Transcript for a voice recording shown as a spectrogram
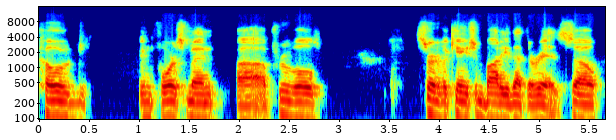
code enforcement uh, approval certification body that there is. So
